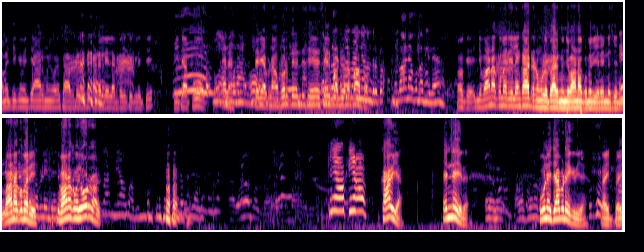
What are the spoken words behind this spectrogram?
அமைச்சிக்க வச்சு ஆறு மணியோட சாப்பிட்டு கடல்ல எல்லாம் குளிச்சு குளிச்சு நீட்டா போ என்ன சரி அப்ப நான் பொறுத்திருந்து செய- செயல்பாடுகளை பார்ப்போம் ஓகே இங்க வானாகுமரி எல்லாம் காட்டுறேன் உங்களுக்கு பாருங்க இங்க வானாகுமரி எல்லாம் என்ன செய்யணும் வானாகுமரி வானாகுமரி ஒரு நாள் காவியா என்ன இது பூனை சாப்பிட வைக்கிறிய ரைட் பை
